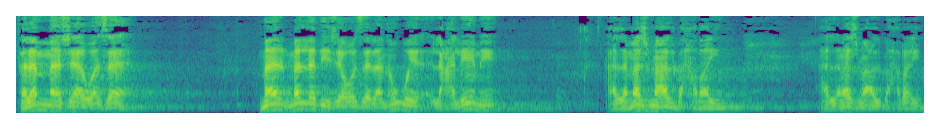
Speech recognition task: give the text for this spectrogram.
فلما جاوزاه ما, ما الذي جاوزه لأن هو العلامة على مجمع البحرين على مجمع البحرين.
